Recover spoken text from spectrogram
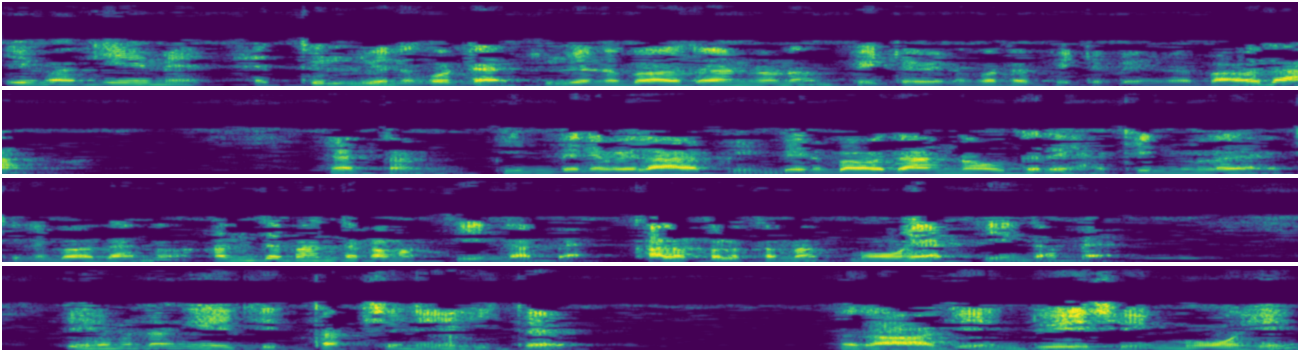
ඒ වගේම ඇතුල් වෙනකොට ඇතුල් වෙන බව දන්නවනම් පිට වෙනකොට පිට වෙන බව දන්නවා. නැත්තම් පිම්බෙන වෙලාව පිම්බෙන බව දන්නවා උදේ හැකින වෙලාව හැකින බව දන්නවා අන්ධබන්ධකමක් තියෙන්න බෑ. කලකොලකමක් මෝහයක් තියෙන්න බෑ. එහෙමනම් මේ චිත්තක්ෂණයේ හිත රාගයෙන්, ద్వේෂයෙන්, මෝහෙන්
